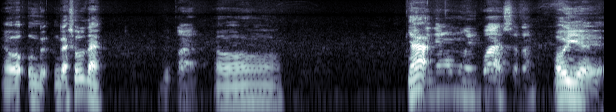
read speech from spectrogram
Oh, enggak, enggak Sultan. Bukan. Oh. Ya. Kita ngomongin puasa kan. Oh iya, iya.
